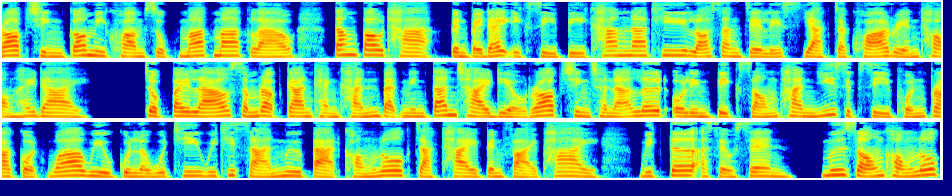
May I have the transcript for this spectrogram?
รอบชิงก็มีความสุขมากๆแล้ว ตั้งเป้าท่าเป็นไปได้อีก 4 ปีข้างหน้าที่ลอสแองเจลิสอยากจะคว้าเหรียญทองให้ได้ จบไปแล้วสำหรับการแข่งขันแบดมินตันชายเดี่ยวรอบชิงชนะเลิศโอลิมปิก 2024 ผลปรากฏว่าวิวกุลวุฒิวิทิสารมือ 8 ของโลกจากไทยเป็นฝ่ายพ่าย วิกเตอร์อเซลเซน มือ 2 ของโลก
